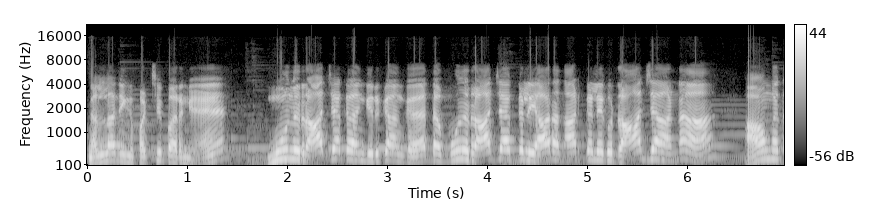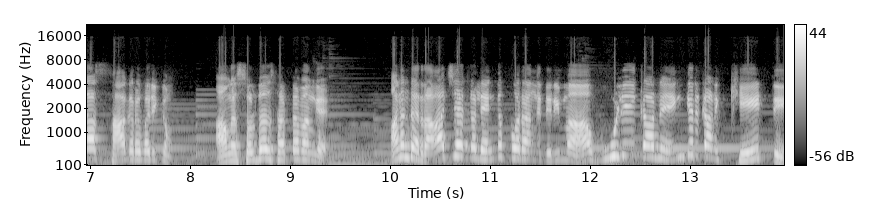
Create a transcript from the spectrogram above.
நல்லா நீங்க படிச்சு பாருங்க. மூணு ராஜாக்கள் அங்க இருக்காங்க. அந்த மூணு ராஜாக்கள் யார்? அந்த நாட்கள்ல ஒரு ராஜான்னா அவங்க தான் சாகிற வரைக்கும். அவங்க சொல்றது சட்டவங்க ஆனா இந்த ராஜாக்கள் எங்க போறாங்க தெரியுமா? ஊழியக்காரன் எங்க இருக்கான்னு கேட்டு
